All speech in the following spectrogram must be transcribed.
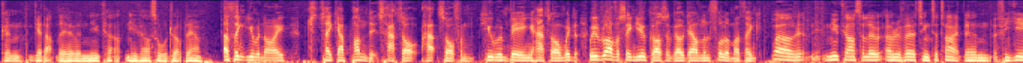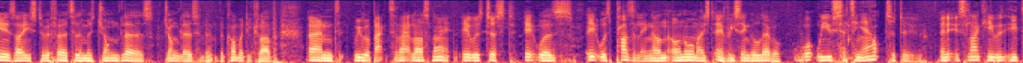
can get up there, and Newcastle, Newcastle will drop down. I think you and I take our pundits hat off, hats off and human being hat on. We'd, we'd rather see Newcastle go down than Fulham, I think. Well, uh, Newcastle are, are reverting to type. And for years, I used to refer to them as jongleurs, jongleurs, the, the comedy club, and we were back to that last night. It was just, it was, it was puzzling on, on almost every single level. What were you setting out to do? And it's like he was, he'd,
